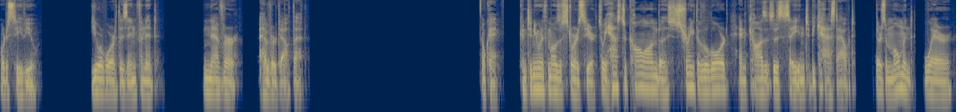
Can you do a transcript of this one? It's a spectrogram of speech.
or deceive you. Your worth is infinite. Never, ever doubt that. Okay, continuing with Moses' stories here. So he has to call on the strength of the Lord and causes Satan to be cast out. There's a moment where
